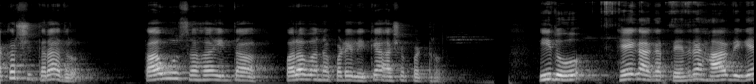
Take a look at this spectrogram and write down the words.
ಆಕರ್ಷಿತರಾದರು. ತಾವೂ ಸಹ ಇಂಥ ಫಲವನ್ನು ಪಡೀಲಿಕ್ಕೆ ಆಶೆಪಟ್ಟರು ಇದು ಹೇಗಾಗತ್ತೆ ಅಂದರೆ ಹಾವಿಗೆ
